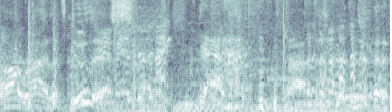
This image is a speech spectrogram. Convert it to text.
All right, let's do this. Yeah. let's do it.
